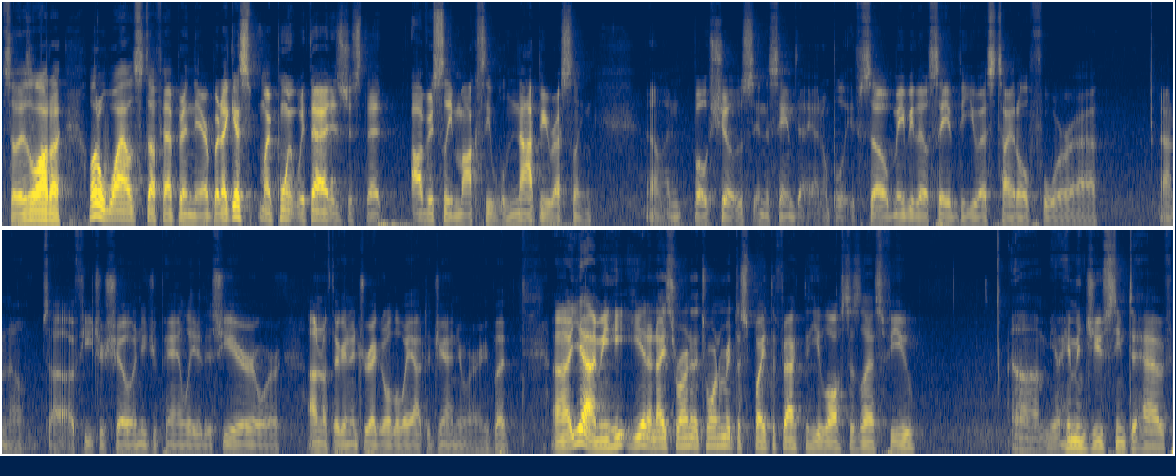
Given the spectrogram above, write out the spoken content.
So there's a lot of a lot of wild stuff happening there. But I guess my point with that is just that obviously Moxley will not be wrestling uh, on both shows in the same day. I don't believe. So maybe they'll save the U.S. title for uh, I don't know a future show in New Japan later this year, or I don't know if they're going to drag it all the way out to January. But uh, yeah, I mean he he had a nice run in the tournament despite the fact that he lost his last few. Um, you know, him and Juice seem to have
